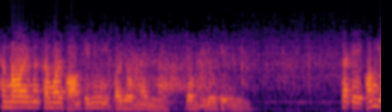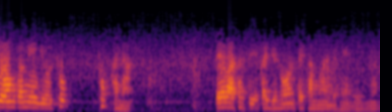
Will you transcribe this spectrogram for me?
ขโมยมันขโมยของที่นี่ก็โยมไม่อยู่โยมไปอยู่ที่อื่นสติของโยมก็มีอยู่ทุกทุกขณะแต่ว่าสติไปอยู่โน้นไปทำงานอย่างอื่นนะ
